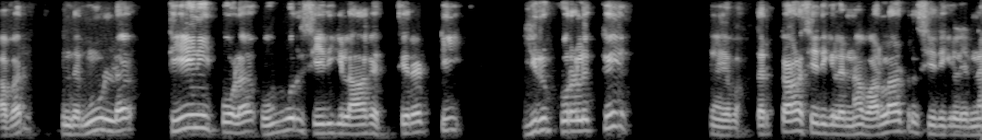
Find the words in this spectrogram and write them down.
அவர் இந்த நூல்ல தேனி போல ஒவ்வொரு செய்திகளாக திரட்டி இரு குறளுக்கு தற்கால செய்திகள் என்ன வரலாற்று செய்திகள் என்ன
